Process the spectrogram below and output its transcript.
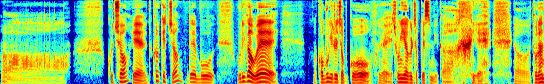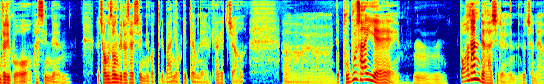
어, 그쵸? 예, 그렇겠죠. 근데 뭐, 우리가 왜 거북이를 접고, 예, 종이약을 접겠습니까? 예, 어, 돈 안 들이고 할 수 있는, 정성 들여서 할 수 있는 것들이 많이 없기 때문에 그렇게 하겠죠. 어, 근데 부부 사이에, 음, 뻔한데 사실은, 그렇잖아요.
